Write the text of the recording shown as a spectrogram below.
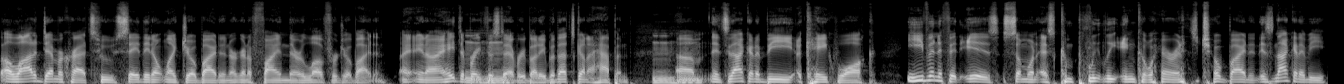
a lot of Democrats who say they don't like Joe Biden are going to find their love for Joe Biden. I, you know, I hate to break this to everybody, but that's going to happen. Um, it's not going to be a cakewalk, even if it is someone as completely incoherent as Joe Biden. It's not going to be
